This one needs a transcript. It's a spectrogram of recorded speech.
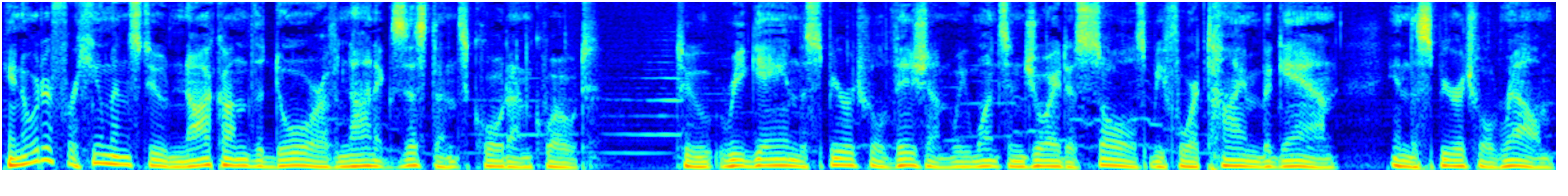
In order for humans to knock on the door of non existence, quote unquote, to regain the spiritual vision we once enjoyed as souls before time began in the spiritual realm,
